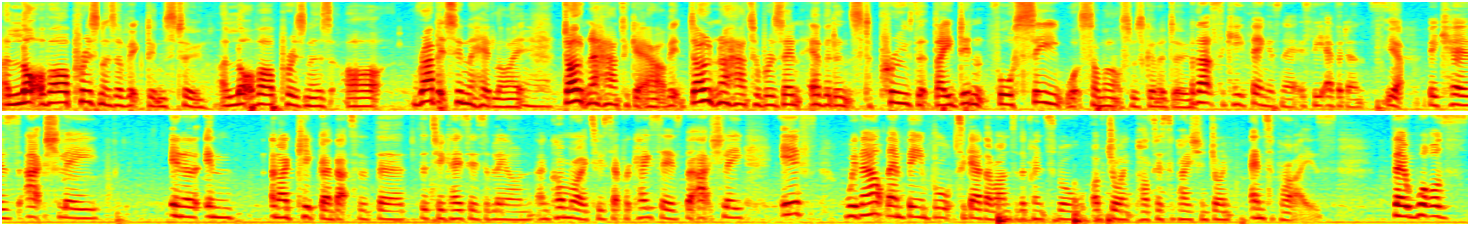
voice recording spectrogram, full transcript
a lot of our prisoners are victims too. A lot of our prisoners are rabbits in the headlight, don't know how to get out of it, don't know how to present evidence to prove that they didn't foresee what someone else was going to do. But that's the key thing, isn't it? It's the evidence. Yeah. Because actually, in a in and I keep going back to the, the the two cases of Leon and Conroy, two separate cases. But actually, if without them being brought together under the principle of joint participation, joint enterprise, there was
